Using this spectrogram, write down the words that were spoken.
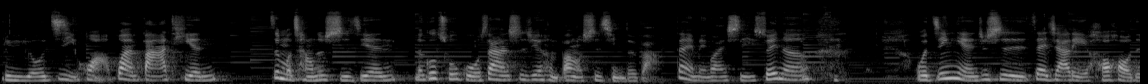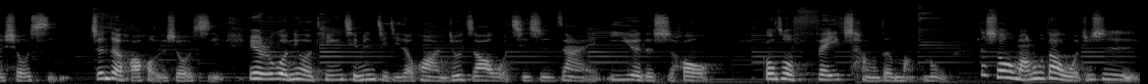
旅游计划，不然八天这么长的时间能够出国，当然是件很棒的事情，对吧？但也没关系，所以呢，我今年就是在家里好好的休息，真的好好的休息。因为如果你有听前面几集的话，你就知道我其实在一月的时候工作非常的忙碌。那时候忙碌到我就是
